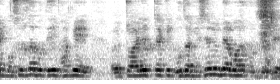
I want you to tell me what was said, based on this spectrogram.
এক বছর যাবত এইভাবে টয়লেটটাকে গুদাম হিসেবে ব্যবহার করতেছে?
